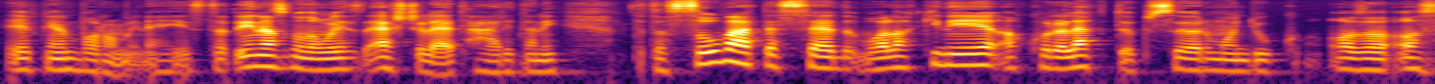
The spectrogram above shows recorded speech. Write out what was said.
egyébként baromi nehéz. Tehát én azt gondolom, hogy ezt el se lehet hárítani. Tehát ha szóvá teszed valakinél, akkor a legtöbbször mondjuk az, az,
